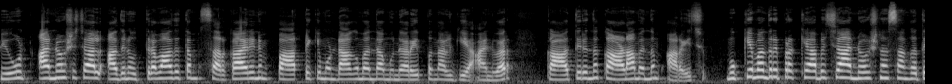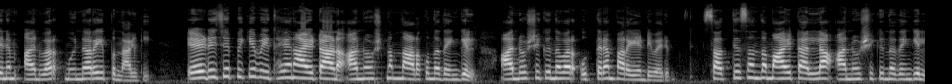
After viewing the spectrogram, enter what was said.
പ്യൂൺ അന്വേഷിച്ചാൽ അതിന് ഉത്തരവാദിത്തം സർക്കാരിനും പാർട്ടിക്കും ഉണ്ടാകുമെന്ന മുന്നറിയിപ്പ് നൽകിയ അൻവർ കാത്തിരുന്ന് കാണാമെന്നും അറിയിച്ചു. മുഖ്യമന്ത്രി പ്രഖ്യാപിച്ച അന്വേഷണ സംഘത്തിനും അൻവർ മുന്നറിയിപ്പ് നൽകി. എ ഡി ജി പിക്ക് വിധേയനായിട്ടാണ് അന്വേഷണം നടക്കുന്നതെങ്കിൽ അന്വേഷിക്കുന്നവർ ഉത്തരം പറയേണ്ടി വരും. സത്യസന്ധമായിട്ടല്ല അന്വേഷിക്കുന്നതെങ്കിൽ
